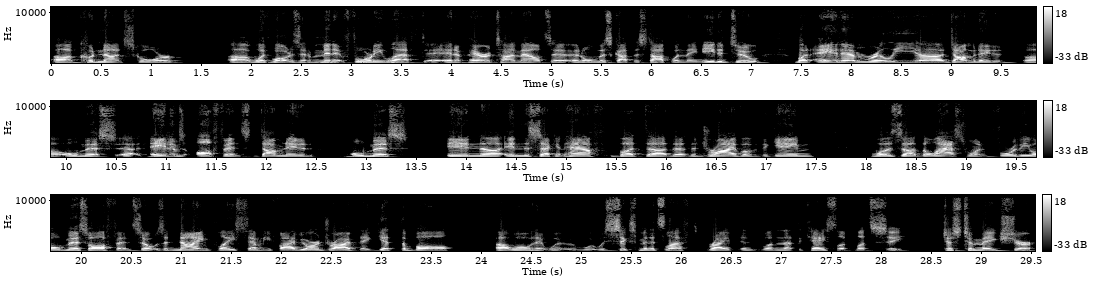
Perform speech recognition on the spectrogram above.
uh, could not score uh, with what is it, a minute 40 left and a pair of timeouts, and Ole Miss got the stop when they needed to. But A&M really uh, dominated uh, Ole Miss. Uh, A&M's offense dominated Ole Miss in uh, in the second half, but uh, the the drive of the game was uh, the last one for the Ole Miss offense. So it was a nine play, 75 yard drive. They get the ball. Uh, what was it? W- w- was six minutes left, right? And wasn't that the case? Let, let's see just to make sure.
